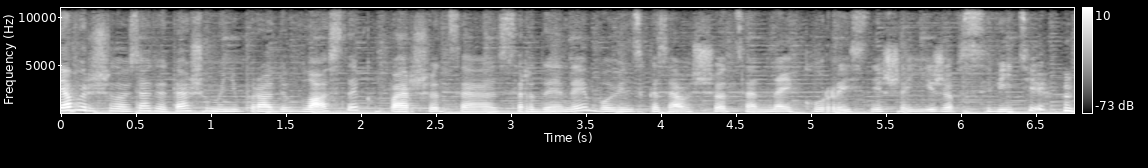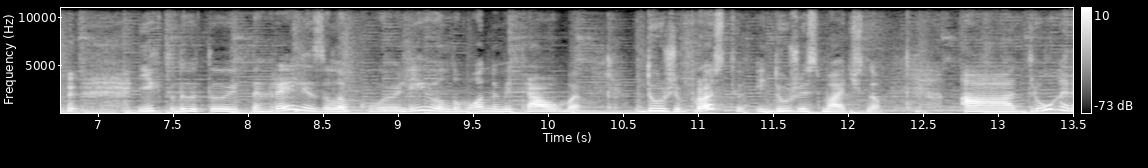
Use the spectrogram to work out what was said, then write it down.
Я вирішила взяти те, що мені порадив власник. Перше це сердини, бо він сказав, що це найкорисніша їжа в світі. Їх тут готують на грилі з оливковою олією, лимоном і травами. Дуже просто і дуже смачно. А друге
